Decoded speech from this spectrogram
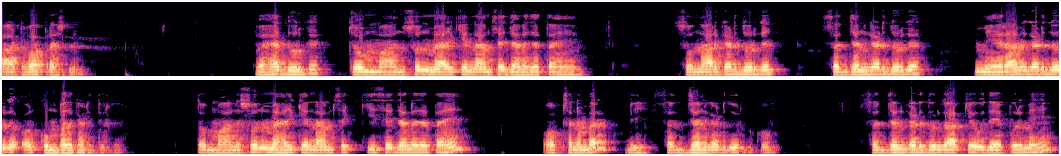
आठवां प्रश्न। वह दुर्ग जो मानसून महल के नाम से जाना जाता है। सोनारगढ़ दुर्ग, सज्जनगढ़ दुर्ग मेहरानगढ़ दुर्ग और कुंभलगढ़ दुर्ग। तो मानसून महल के नाम से किसे जाना जाता है? ऑप्शन नंबर बी, सज्जनगढ़ दुर्ग को। सज्जनगढ़ दुर्ग आपके उदयपुर में है।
